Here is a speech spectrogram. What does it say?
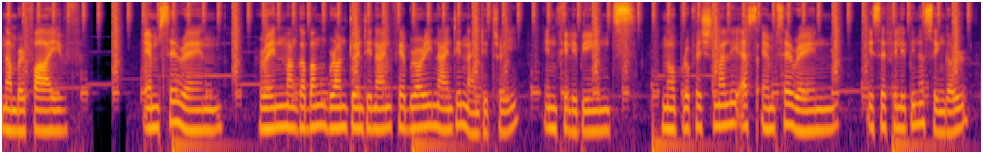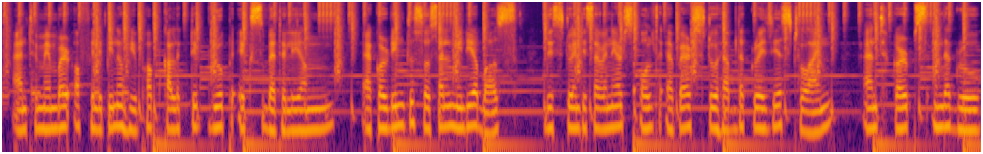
Number 5. Emcee Rhenn Rain Magabang born 29 February 1993 in Philippines. Now professionally as Emcee Rhenn, is a Filipino singer and member of Filipino hip-hop collective group Ex Battalion. According to social media buzz, this 27 years old appears to have the craziest line and curves in the group.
